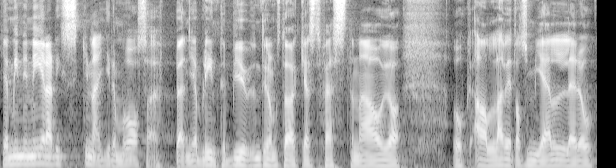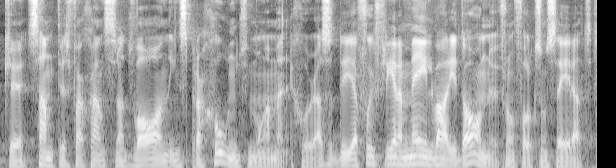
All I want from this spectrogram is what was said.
jag minimerar riskerna genom att vara så öppen. Jag blir inte bjuden till de stökigaste festerna och, jag, och alla vet vad som gäller och eh, samtidigt får jag chansen att vara en inspiration för många människor. Alltså det, jag får ju flera mail varje dag nu från folk som säger att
